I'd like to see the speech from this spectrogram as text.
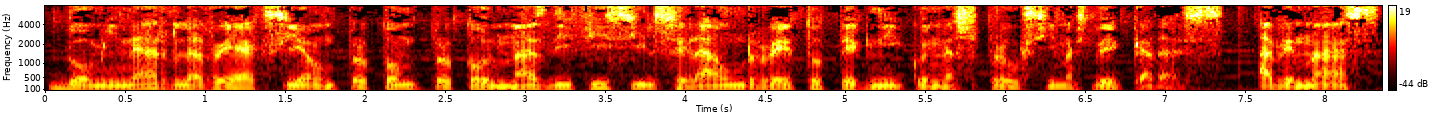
dominar la reacción protón-protón más difícil será un reto técnico en las próximas décadas. Además,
